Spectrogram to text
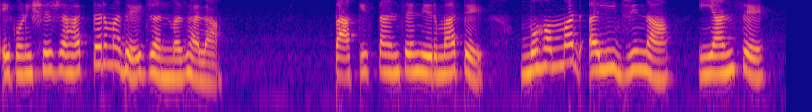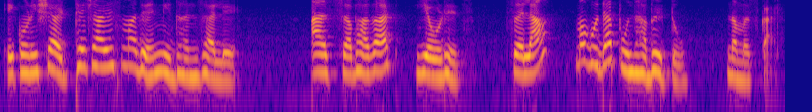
एकोणीसशे शहात्तरमध्ये जन्म झाला. पाकिस्तानचे निर्माते मुहम्मद अली जिना यांचे एकोणीसशे अठ्ठेचाळीसमध्ये निधन झाले. आजच्या भागात एवढेच. चला मग उद्या पुन्हा भेटू. नमस्कार.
